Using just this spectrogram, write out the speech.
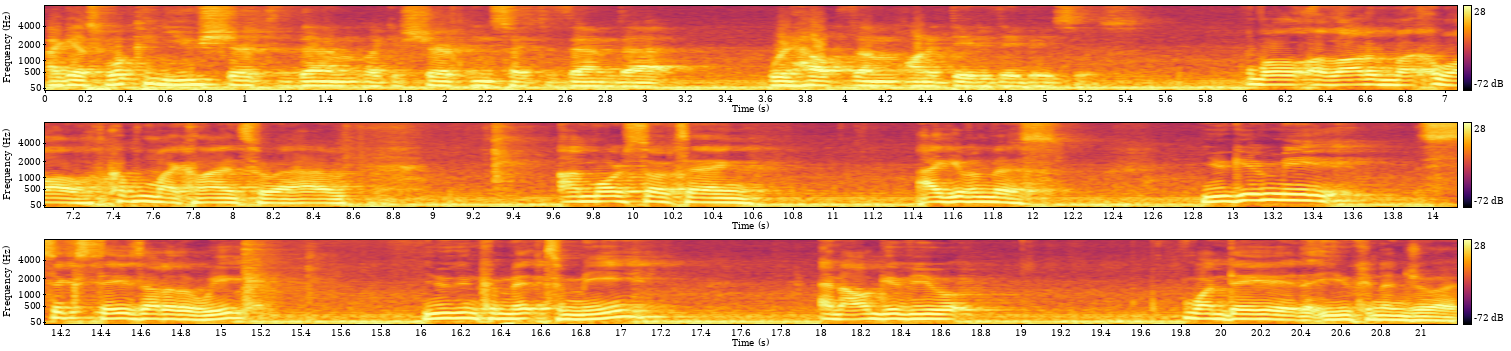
I guess what can you share to them, like a shared insight to them that would help them on a day to day basis? Well, a lot of my, well, a couple of my clients who I have, I'm more so saying, I give them this. You give me six days out of the week, you can commit to me, and I'll give you one day that you can enjoy.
